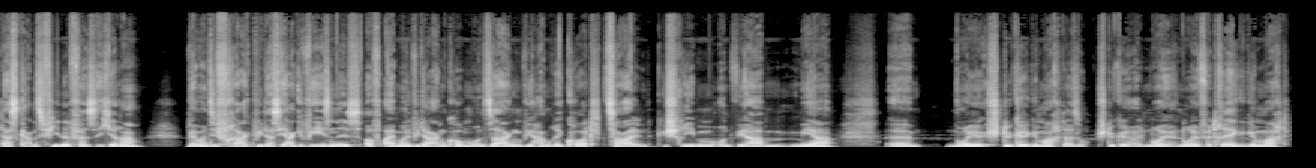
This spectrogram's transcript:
dass ganz viele Versicherer, wenn man sie fragt, wie das Jahr gewesen ist, auf einmal wieder ankommen und sagen, wir haben Rekordzahlen geschrieben und wir haben mehr äh, neue Stücke gemacht, also Stücke halt neue, neue Verträge gemacht.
